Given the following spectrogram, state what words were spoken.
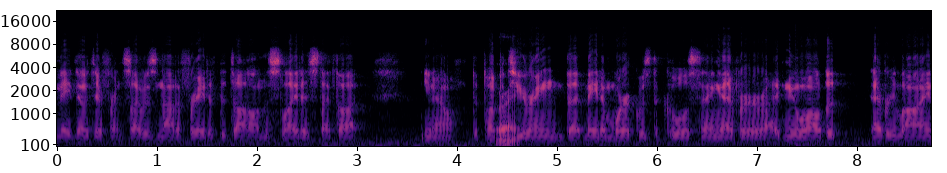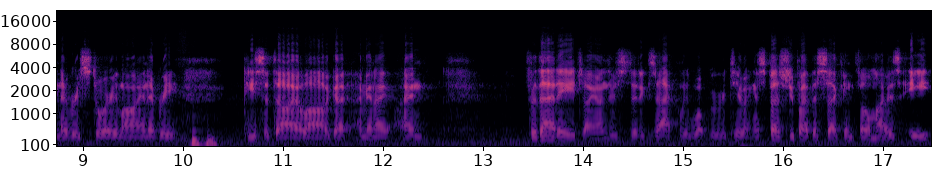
made no difference. I was not afraid of the doll in the slightest. I thought you know the puppeteering that made him work was the coolest thing ever. I knew all the every line every storyline every Mhm. piece of dialogue. I, I mean I, I for that age i understood exactly what we were doing especially by the second film. I was eight.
